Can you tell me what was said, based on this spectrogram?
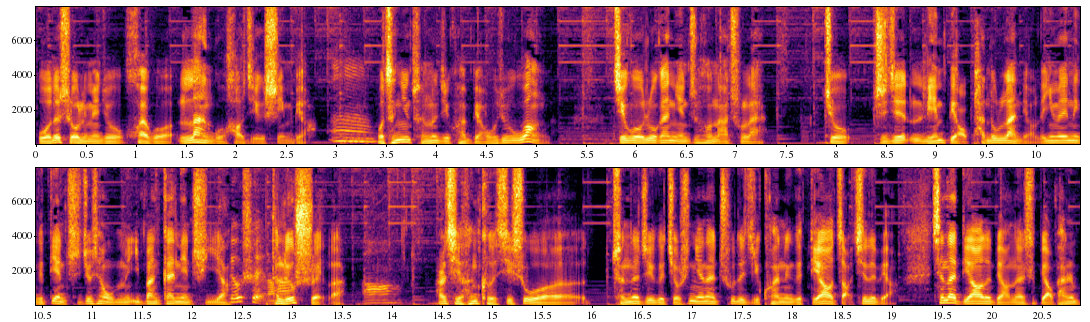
我的手里面就坏过、烂过好几个石英表。嗯我曾经存了几块表，我就忘了，结果若干年之后拿出来，就直接连表盘都烂掉了，因为那个电池就像我们一般干电池一样，流水了，它流水了。哦，而且很可惜，是我存的这个九十年代出的几块那个迪奥早期的表。现在迪奥的表呢是表盘上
